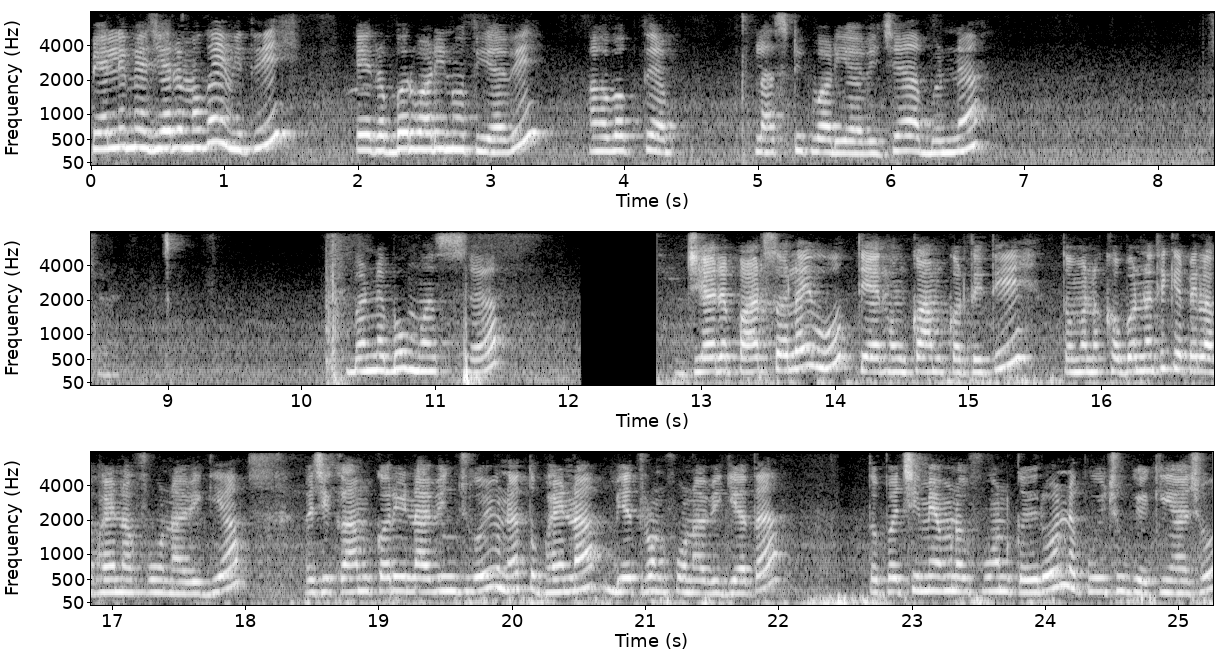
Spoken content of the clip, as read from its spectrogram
પહેલી મેં જ્યારે મગાવી હતી, એ રબરવાળી નહોતી આવી. આ વખતે પ્લાસ્ટિકવાળી આવી છે, આ બંને. બંને બહુ મસ્ત છે. જ્યારે પાર્સલ આવ્યું, ત્યારે હું કામ કરતી હતી. તો મને ખબર નથી કે પેલા ભાઈના ફોન આવી ગયા. પછી કામ કરીને આવીને જોયું ને, તો ભાઈના બે ત્રણ ફોન આવી ગયા હતા. તો પછી મેં હમણાં ફોન કર્યો ને પૂછ્યું કે ક્યાં છો?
